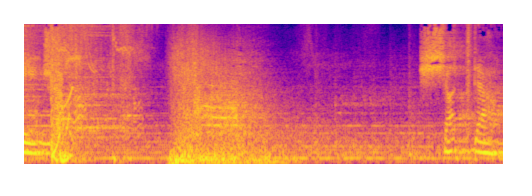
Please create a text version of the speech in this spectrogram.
Rampage. Shut down.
